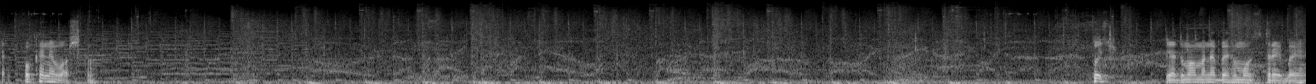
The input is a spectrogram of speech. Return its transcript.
Так, поки не важко. Ой, я думав, мене бегемот стрибає.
